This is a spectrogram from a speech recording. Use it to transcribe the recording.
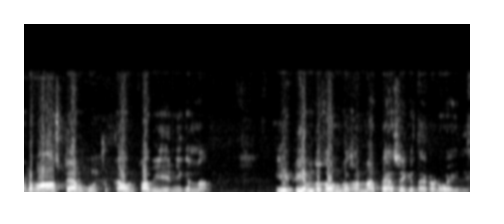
ਐਡਵਾਂਸ ਟਾਈਮ ਹੋ ਚੁੱਕਾ ਹੁਣ ਤਾਂ ਵੀ ਇਹ ਨਹੀਂ ਗੱਲਾਂ। ਏਟੀਐਮ ਦਾ ਤੁਹਾਨੂੰ ਦਿਖਾਣਾ ਪੈਸੇ ਕਿੱਦਾਂ ਕਢਵਾਈ ਦੇ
